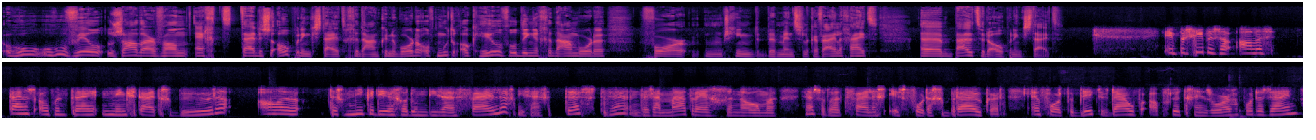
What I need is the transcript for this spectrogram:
hoe, hoeveel zal daarvan echt tijdens de openingstijd gedaan kunnen worden? Of moet er ook heel veel dingen gedaan worden voor misschien de menselijke veiligheid uh, buiten de openingstijd? In principe zal alles tijdens openingstijd gebeuren. Alle technieken die we gaan doen, die zijn veilig, die zijn getest. Hè, en er zijn maatregelen genomen, hè, zodat het veilig is voor de gebruiker en voor het publiek. Dus daar hoeven absoluut geen zorgen voor te zijn.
